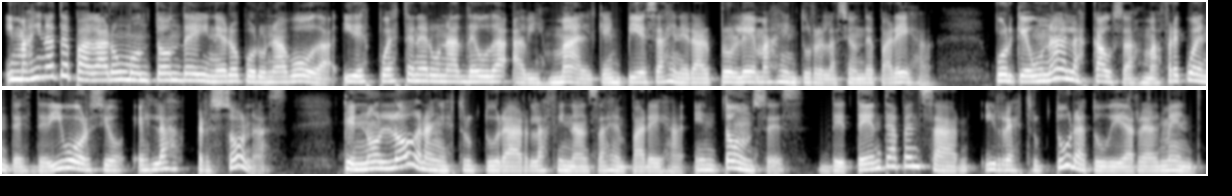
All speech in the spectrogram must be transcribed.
Imagínate pagar un montón de dinero por una boda y después tener una deuda abismal que empieza a generar problemas en tu relación de pareja. Porque una de las causas más frecuentes de divorcio es las personas que no logran estructurar las finanzas en pareja. Entonces, detente a pensar y reestructura tu vida realmente.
